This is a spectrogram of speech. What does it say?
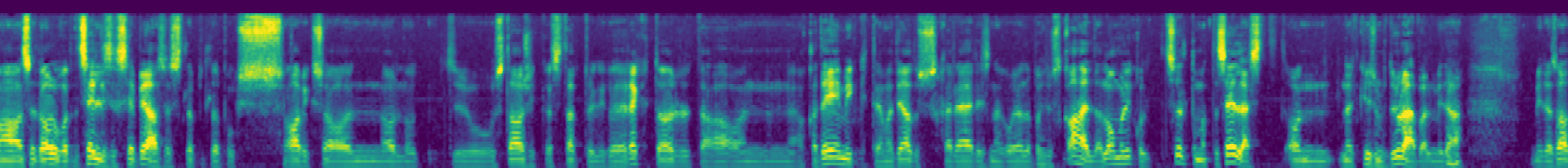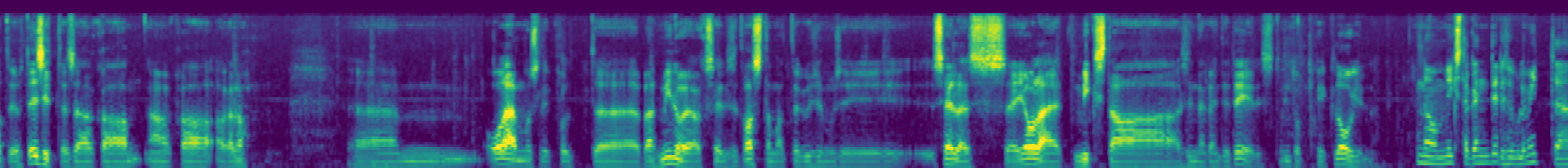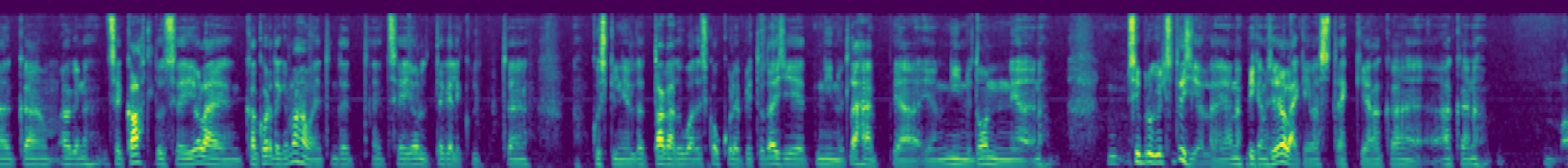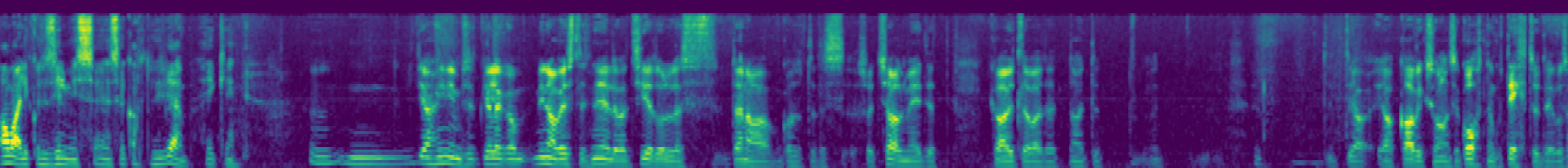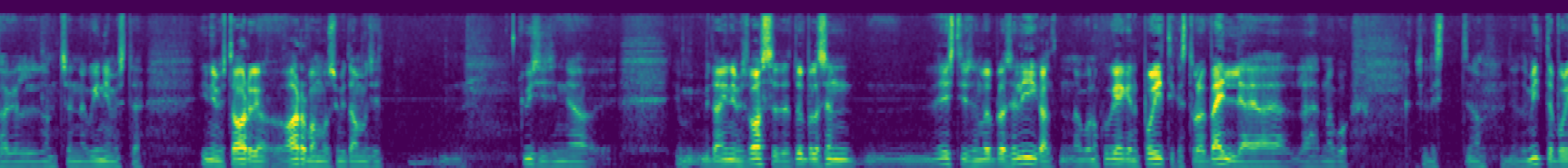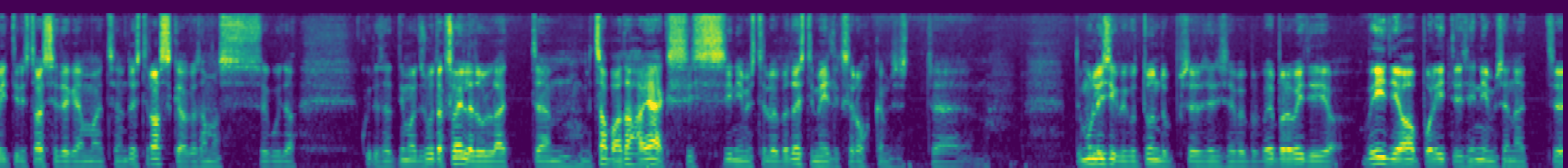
ma seda olukorda selliseks ei pea, sest lõppude lõpuks Aaviksoo on olnud ju staažikas Tartu Ülikooli rektor, ta on akadeemik, tema teaduskarjääris nagu ei ole põhjust kahelda, loomulikult sõltumata sellest on need küsimused üleval, mida mm mida saatejuht esitas, aga, aga, aga noh, ähm, olemuslikult äh, vähemalt minu jaoks selliseid vastamata küsimusi selles ei ole, et miks ta sinna kandideeris, tundub kõik loogiline no miks ta kandideeris, võib-olla mitte, aga, aga noh, see kahtlus ei ole ka kordagi maha võetud, et, et see ei olnud tegelikult äh, noh, kuskil nii-öelda tagatubades kokku lepitud asi, et nii nüüd läheb ja, ja nii nüüd on ja noh, see ei pruugi üldse tõsi olla ja noh, pigem see ei olegi vast äkki, aga, aga noh, avalikkuse silmis see, see kahtlus jääb, Heiki? Jah, inimesed, kellega mina vestlesin eelnevalt siia tulles, täna kasutades sotsiaalmeediat, ka ütlevad, et noh, et, et et, et ja, Jaak Aaviksool on see koht nagu tehtud ja kusagil noh, see on nagu inimeste, inimeste arv-, arvamus, mida ma siit küsisin ja ja mida inimesed vastasid, et võib-olla see on, Eestis on võib-olla see liigalt nagu noh, kui keegi nüüd poliitikast tuleb välja ja, ja läheb nagu sellist noh, nii-öelda mittepoliitilist asja tegema, et see on tõesti raske, aga samas kui ta kui ta sealt niimoodi suudaks välja tulla, et, et saba taha jääks, siis inimestele võib-olla tõesti meeldiks see rohkem, sest noh, mulle isiklikult tundub see sellise võib-olla, võib-olla veidi, veidi apoliitilise inimesena, et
